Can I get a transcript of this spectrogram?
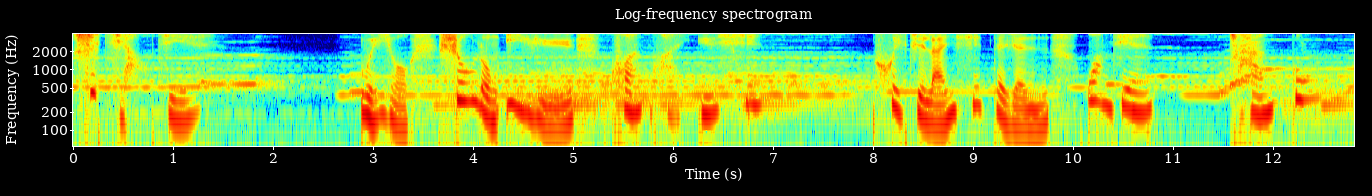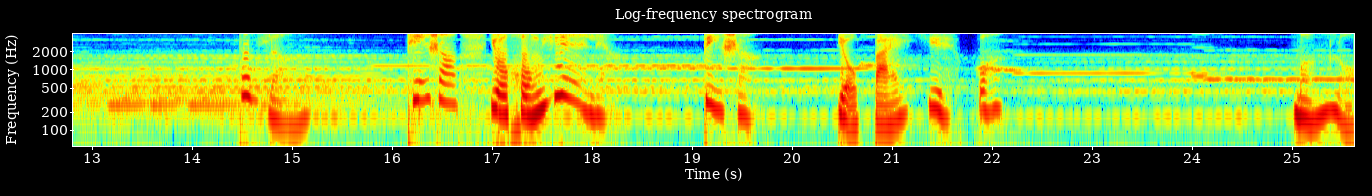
是皎洁，唯有收拢一语，款款于心。绘制兰心的人，望见。蟾宫不冷，天上有红月亮，地上有白月光，朦胧。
